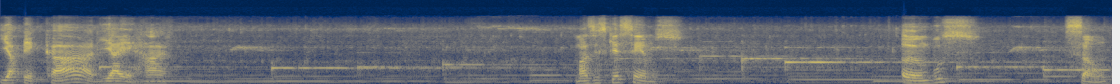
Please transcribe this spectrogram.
e a pecar e a errar. Mas esquecemos, ambos são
